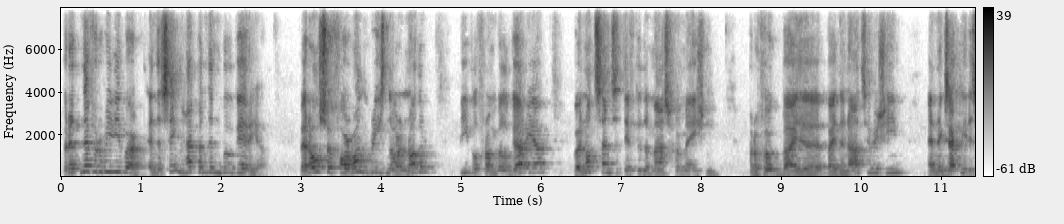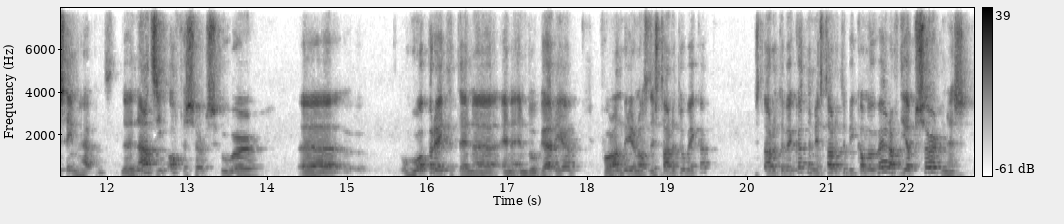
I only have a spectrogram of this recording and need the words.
But it never really worked. And the same happened in Bulgaria, where also, for one reason or another, people from Bulgaria were not sensitive to the mass formation provoked by the by the Nazi regime, and exactly the same happened. The Nazi officers who were uh, who operated in, uh, in, in Bulgaria for Andrianos, they started to wake up. They started to wake up, and they started to become aware of the absurdness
